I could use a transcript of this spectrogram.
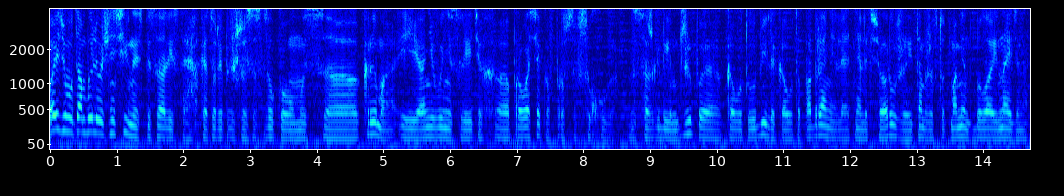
по-видимому, там были очень сильные специалисты, которые пришли со Стрелковым из э, Крыма, и они вынесли этих э, правосеков просто в сухую. Сожгли им джипы, кого-то убили, кого-то подранили, отняли все оружие, и там же в тот момент была и найдена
